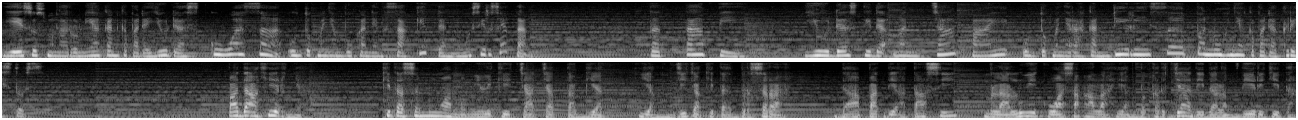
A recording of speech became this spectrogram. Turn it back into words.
Yesus mengaruniakan kepada Yudas kuasa untuk menyembuhkan yang sakit dan mengusir setan. Tetapi Yudas tidak mencapai untuk menyerahkan diri sepenuhnya kepada Kristus. Pada akhirnya, kita semua memiliki cacat tabiat yang jika kita berserah dapat diatasi melalui kuasa Allah yang bekerja di dalam diri kita.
